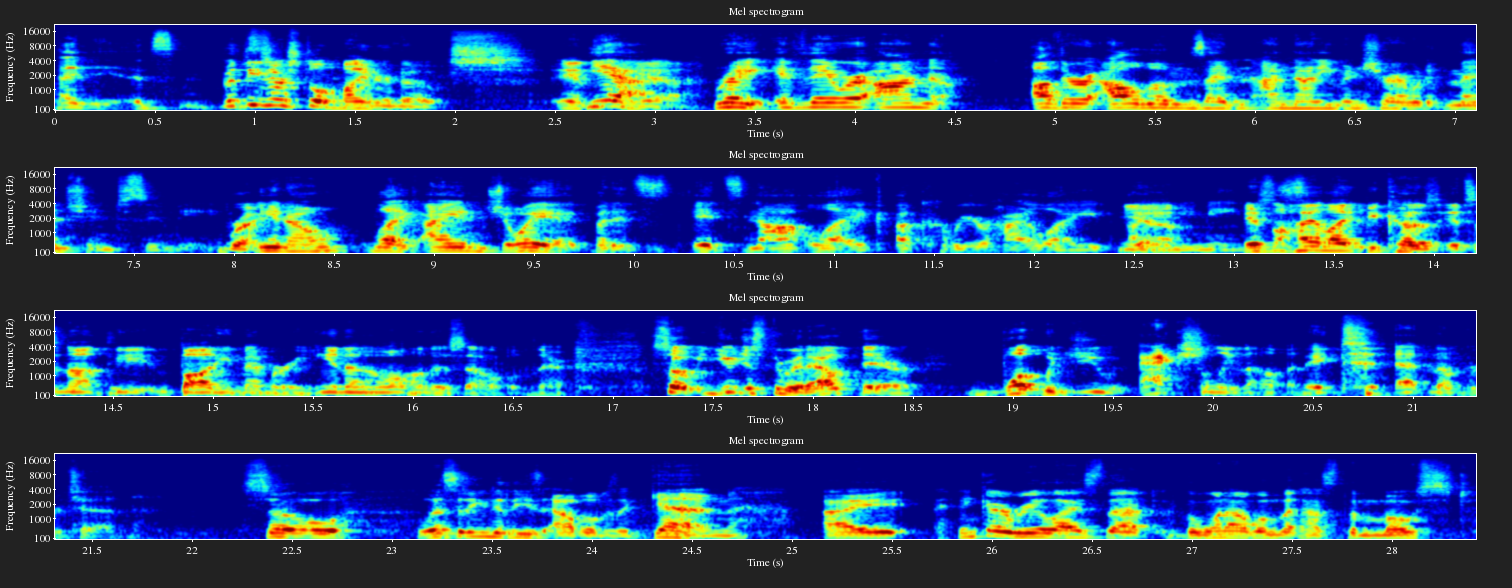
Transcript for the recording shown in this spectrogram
I, it's But these are still minor notes. And, Yeah, yeah. right. If they were on other albums, I, am not even sure I would have mentioned Sue Me. Right. You know, like I enjoy it, but it's it's not like a career highlight by Yeah, any means. it's a highlight because it's not the body memory, you know, on this album there. So you just threw it out there. What would you actually nominate at number ten? So, listening to these albums again, I I think I realized that the one album that has the most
